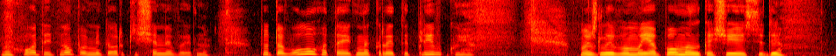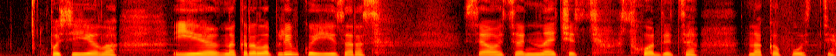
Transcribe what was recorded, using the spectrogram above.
виходить, ну помідорки ще не видно. Тут а волога, так як накрити плівкою. Можливо, моя помилка, що я сюди посіяла і накрила плівкою, і зараз вся оця нечисть сходиться на капусті.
